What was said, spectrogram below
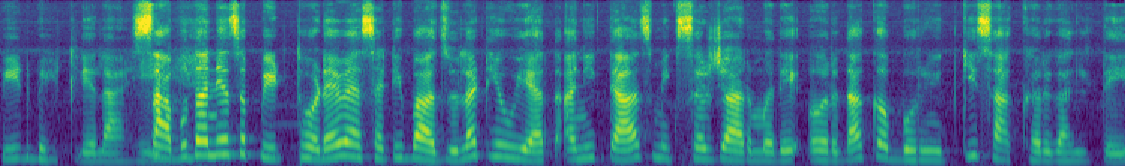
पीठ भेटलेलं आहे. साबुदाण्याचं पीठ थोड्या वेळासाठी बाजूला ठेवूयात आणि त्याच मिक्सर जारमध्ये अर्धा कप भरून इतकी साखर घालते.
